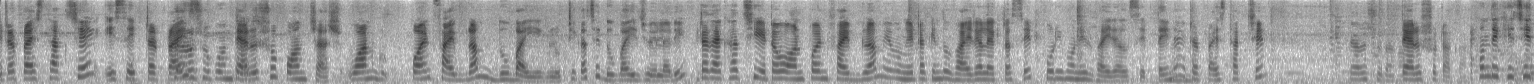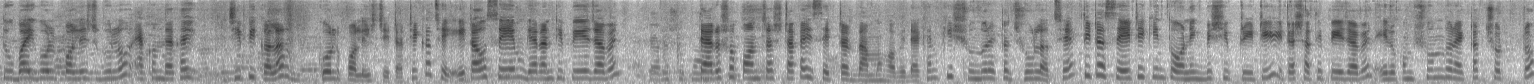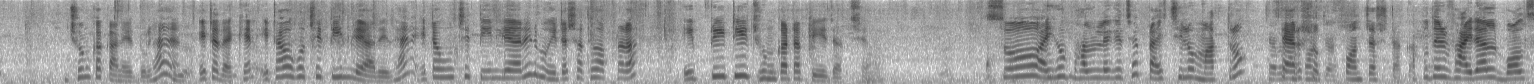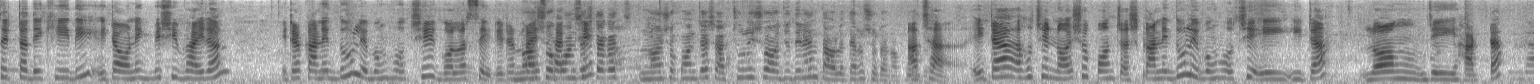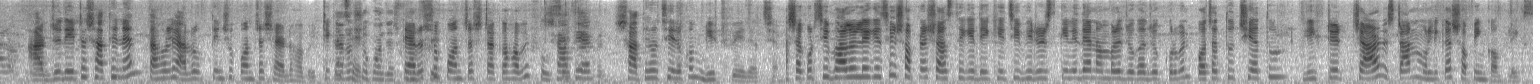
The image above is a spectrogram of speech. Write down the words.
এটার প্রাইস থাকছে এই সেটটার প্রাইস 1350 তেরোশো পঞ্চাশ one point five gram Dubai এগুলো ঠিক আছে? দুবাই জুয়েলারি এটা দেখাচ্ছি এটা ওয়ান পয়েন্ট ফাইভ গ্রাম এবং এটা কিন্তু ভাইরাল একটা সেট পরিমণির ভাইরাল সেট তাই না? এটার প্রাইস থাকছে 1300 টাকা তেরোশো টাকা। এখন দেখেছি দুবাই গোল্ড পলিশগুলো। এখন দেখাই জিপি কালার গোল্ড পলিশ যেটা ঠিক আছে? এটাও সেম গ্যারান্টি পেয়ে যাবেন। তেরোশো পঞ্চাশ। টাকা এই সেটটার দামও হবে। দেখেন কি সুন্দর একটা ঝুল আছে। প্রতিটা সেটই কিন্তু অনেক বেশি প্রিটি এটার সাথে পেয়ে যাবেন এরকম সুন্দর একটা ছোট্ট ঝুমকা কানের দুল হ্যাঁ? এটা দেখেন এটাও হচ্ছে তিন লেয়ারের হ্যাঁ? এটাও হচ্ছে তিন লেয়ারের এবং এটার সাথেও আপনারা এই প্রিটি ঝুমকাটা পেয়ে যাচ্ছেন। সো আই হোপ ভালো লেগেছে। প্রাইস ছিল মাত্র তেরোশো পঞ্চাশ। টাকা। আপুদের ভাইরাল বল সেটটা দেখিয়ে দিই। এটা অনেক বেশি ভাইরাল এটার কানের দুল এবং হচ্ছে গলার সেট এটার প্রাইস থাকছে 950 টাকা 950 আর চুরি সহ যদি নেন তাহলে 1300 টাকা আচ্ছা এটা হচ্ছে নয়শো পঞ্চাশ কানের দুল এবং হচ্ছে এই ইটা লং যেই হারটা। আর যদি এটা সাথে নেন তাহলে আরও তিনশো পঞ্চাশ অ্যাড হবে ঠিক আছে? তেরোশো পঞ্চাশ টাকা হবে ফুল সাথে সাথে হচ্ছে এরকম গিফট পেয়ে যাচ্ছে আশা করছি ভালো লেগেছে স্বপ্নের সাজ থেকে দেখিয়েছি ভিডিওর স্ক্রিনে দেওয়া নাম্বারে যোগাযোগ করবেন। পঁচাত্তর ছিয়াত্তর লিফটের চার স্টান মল্লিকা শপিং কমপ্লেক্স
